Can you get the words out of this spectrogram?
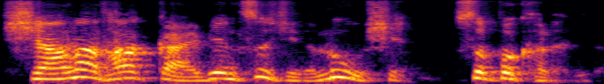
想让他改变自己的路线是不可能的，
